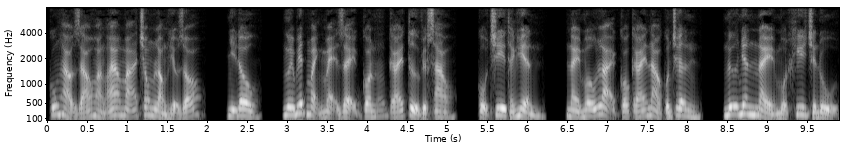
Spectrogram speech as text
cũng hảo giáo Hoàng A Mã trong lòng hiểu rõ, nhị đâu, ngươi biết mạnh mẹ dạy con cái tử việc sao, cổ chi thánh hiển, này mẫu lại có cái nào con chân, nữ nhân này một khi chiến đủ,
